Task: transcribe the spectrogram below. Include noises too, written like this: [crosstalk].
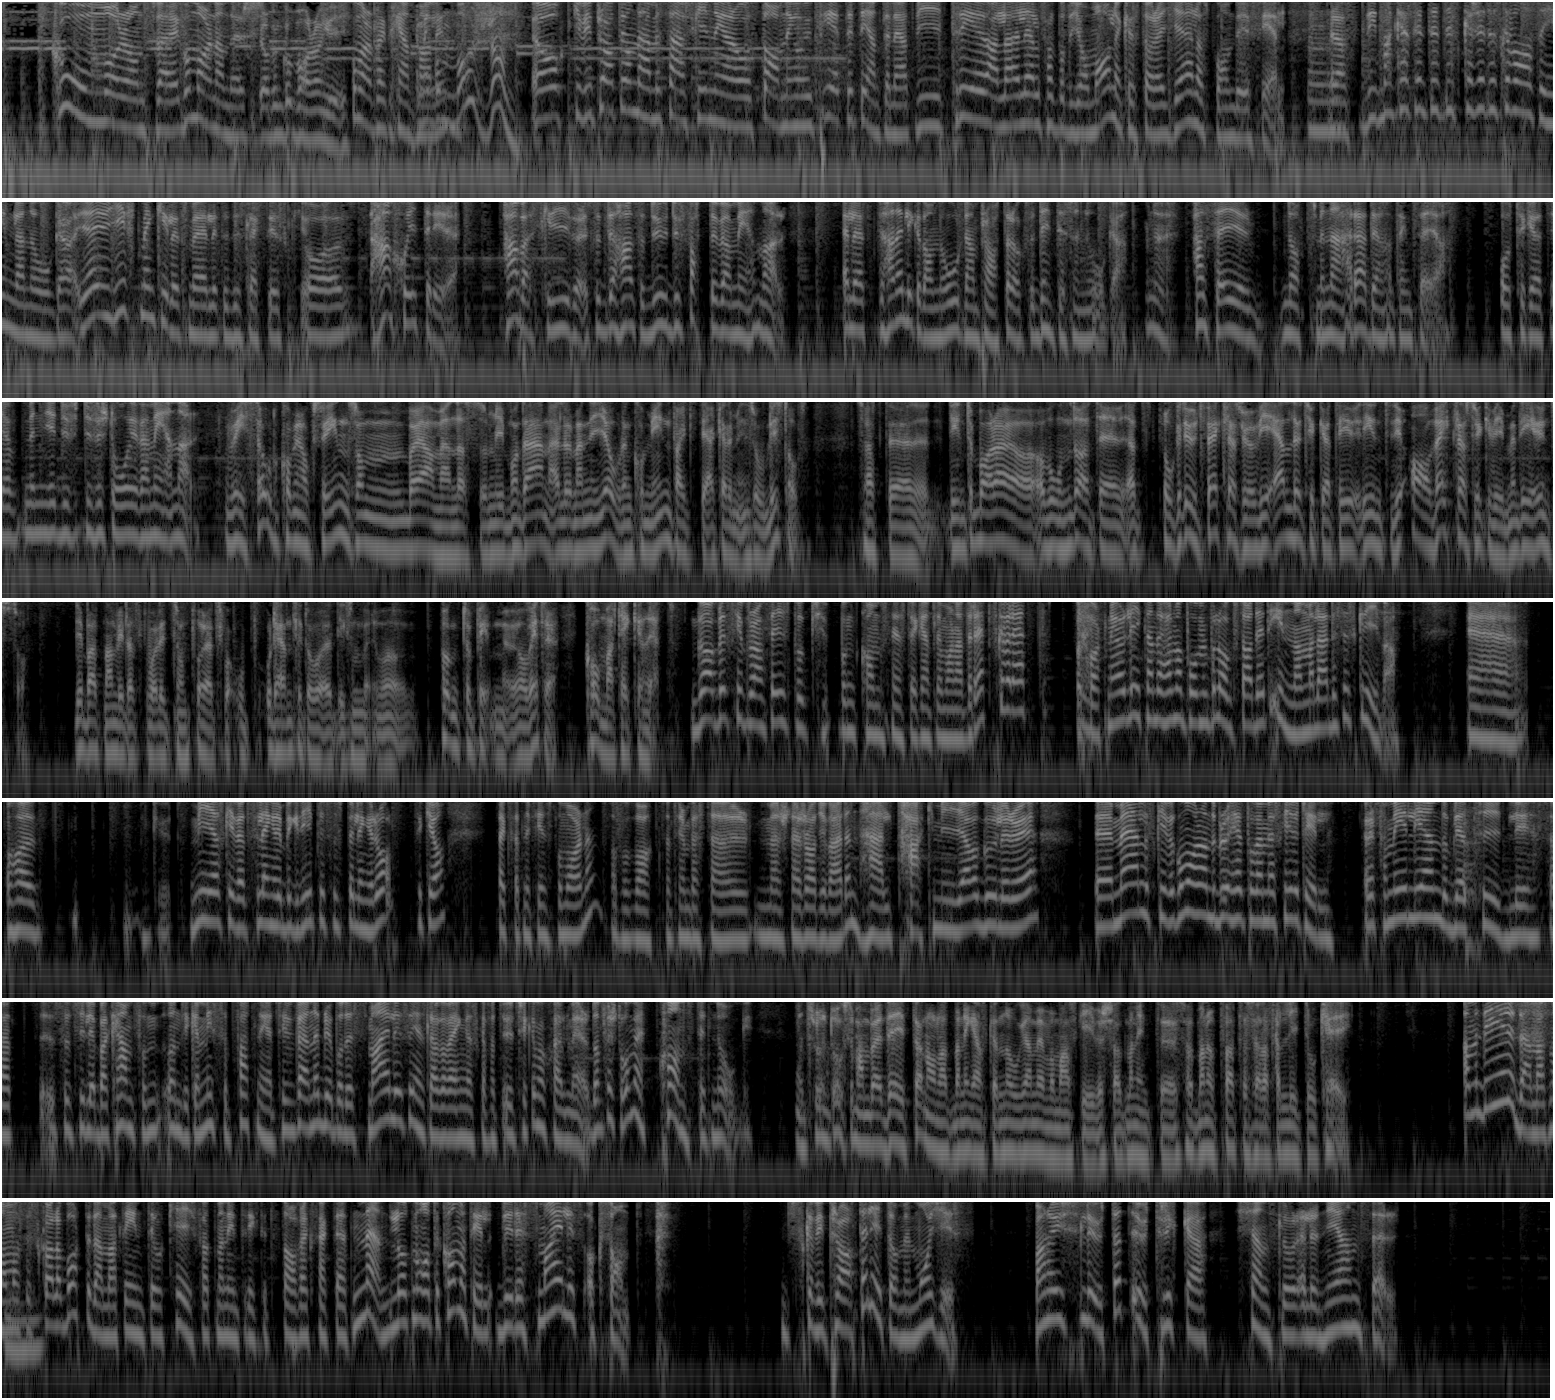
God morgon, Sverige. God morgon, Anders. Ja, men god morgon, Gry. God morgon, praktikant Malin. God morgon! Ja, och vi pratar ju om det här med särskrivningar och stavning och hur petigt det egentligen är. Att vi tre, alla, eller i alla fall både jag och Malin, kan störa ihjäl oss på om det är fel. Mm. Medan det, man kanske inte, det kanske inte ska vara så himla noga. Jag är ju gift med en kille som är lite dyslektisk och han skiter i det. Han bara skriver. Så det, han sa, du, du fattar ju vad jag menar. Eller, han är likadan med ord när han pratar också. Det är inte så noga. Nej. Han säger något som är nära det han har tänkt säga. Och tycker att jag, men du, du förstår ju vad jag menar. Vissa ord kommer ju också in som börjar användas som blir moderna, eller de här nya orden kommer in faktiskt i akademins ordlista också. Så att eh, det är inte bara av ondo att, eh, att språket utvecklas ju vi äldre tycker att det, det är inte, det avvecklas tycker vi, men det är ju inte så. Det är bara att man vill att det ska vara lite som förr, att det ska vara ordentligt och liksom, och punkt och, vet du, det, kommatecken rätt. Gabriel skriver på facebook.com snedstreck äntligen att rätt ska vara rätt. Förkortningar och liknande höll man på med på lågstadiet innan man lärde sig skriva. Eh, och har, Gud. Mia skriver att så länge det är begripligt så spelar det ingen roll, tycker jag. Tack för att ni finns på morgonen, så man får vakna till den bästa människorna i radiovärlden. Härligt, tack Mia, vad gullig du är. Eh, Mel skriver, god morgon, det beror helt på vem jag skriver till. Är det familjen, då blir jag tydlig så, att, så tydlig jag bara kan för att undvika missuppfattningar. Till vänner blir det både smileys och inslag av engelska för att uttrycka mig själv mer. De förstår mig konstigt nog. Jag tror inte också man börjar dejta någon att man är ganska noga med vad man skriver så att man, inte, så att man uppfattas i alla fall lite okej. Ja, men det är det där med att man måste skala bort det där med att det inte är okej för att man inte riktigt stavar exakt rätt. Men låt mig återkomma till, blir det smileys och sånt? Ska vi prata lite om emojis? Man har ju slutat uttrycka känslor eller nyanser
